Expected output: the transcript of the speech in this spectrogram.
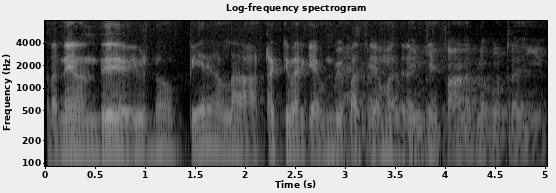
உடனே வந்து இன்னும் பேரே நல்லா அட்ராக்டிவா இருக்கே அப்படின்னு போய் பார்த்து போய் பானப்புல போட்டுறாதீங்க.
